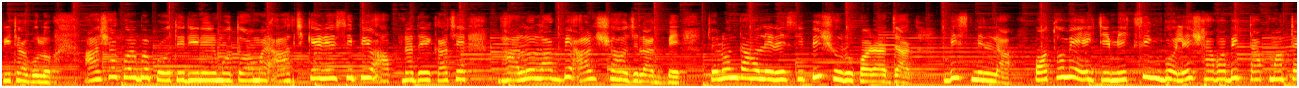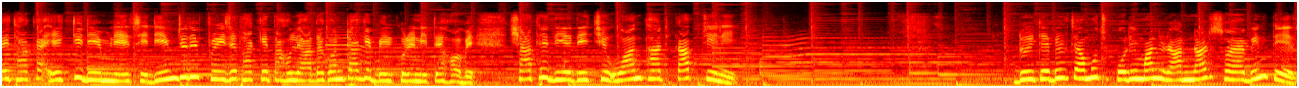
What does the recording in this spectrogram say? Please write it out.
পিঠাগুলো। আশা করব প্রতিদিনের মতো আমার আজকের রেসিপিও আপনাদের কাছে ভালো লাগবে আর সহজ লাগবে। চলুন তাহলে রেসিপি শুরু করা যাক। বিসমিল্লা প্রথমে একটি মিক্সিং বলে স্বাভাবিক তাপমাত্রায় থাকা একটি ডিম নিয়েছি। ডিম যদি ফ্রিজে থাকে তাহলে আধা ঘণ্টা আগে বের করে নিতে হবে। সাথে দিয়ে দিচ্ছি ওয়ান থার্ড কাপ চিনি। দুই টেবিল চামচ পরিমাণ রান্নার সয়াবিন তেল।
